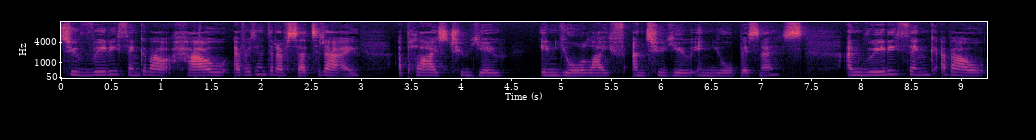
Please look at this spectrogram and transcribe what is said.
to really think about how everything that I've said today applies to you in your life and to you in your business. And really think about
